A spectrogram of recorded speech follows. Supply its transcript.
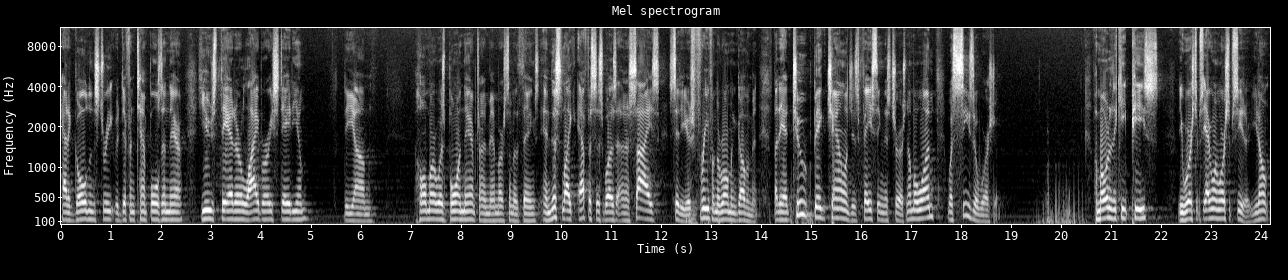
Had a golden street with different temples in there, huge theater, library, stadium. The um, Homer was born there. I'm trying to remember some of the things. And this, like Ephesus, was an assize city. It was free from the Roman government. But they had two big challenges facing this church. Number one was Caesar worship. Promoted to keep peace. You worship, everyone worships Caesar. You don't,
